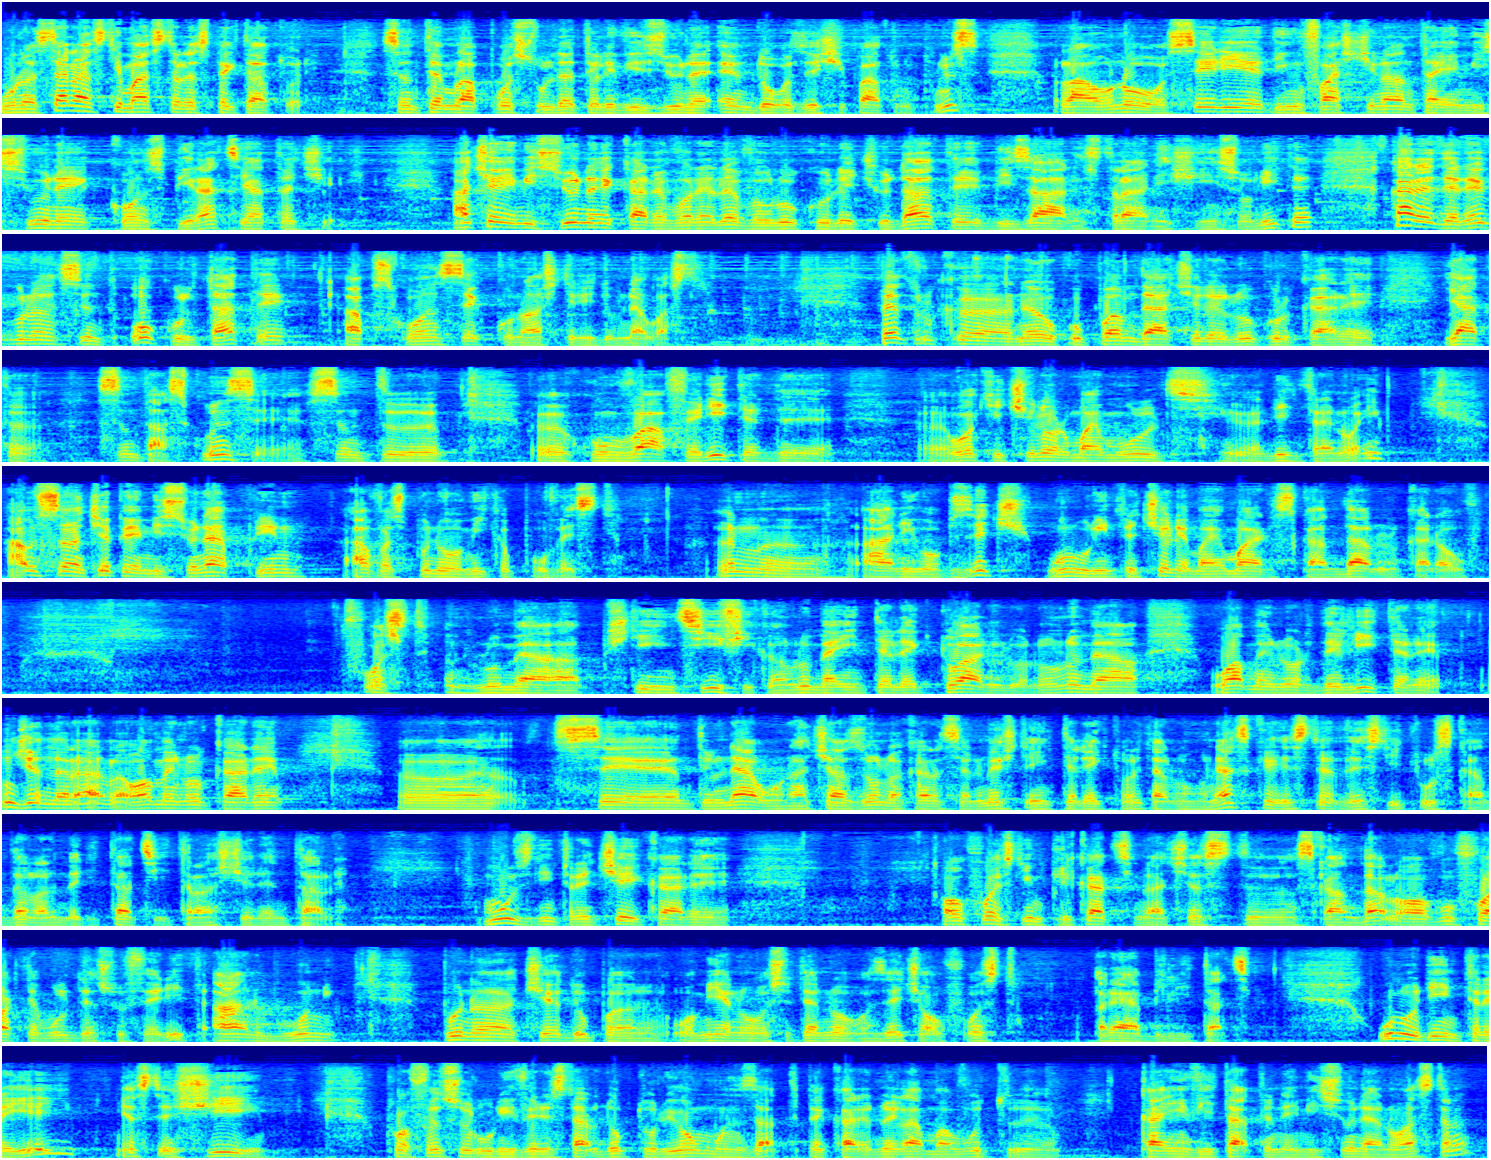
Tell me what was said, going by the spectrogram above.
Bună seara, stimați telespectatori! Suntem la postul de televiziune M24+, Plus, la o nouă serie din fascinanta emisiune Conspirația Tăcerii. Acea emisiune care vă relevă lucrurile ciudate, bizare, strane și insolite, care de regulă sunt ocultate, absconse cunoașterii dumneavoastră. Pentru că ne ocupăm de acele lucruri care, iată, sunt ascunse, sunt uh, uh cumva ferite de Uh, ochii celor mai mulți uh, dintre noi, am să încep emisiunea prin a vă spune o mică poveste. În uh, anii 80, unul dintre cele mai mari scandaluri care au fost în lumea științifică, în lumea intelectualilor, în lumea oamenilor de litere, în general la oamenilor care uh, se întâlneau în acea zonă care se numește intelectualitatea românească, este vestitul scandal al meditației transcendentale. Mulți dintre cei care au fost implicați în acest uh, scandal, au avut foarte mult de suferit, ani buni, până ce după 1990 au fost reabilitați. Unul dintre ei este și profesorul universitar dr. Ion Mânzat, pe care noi l-am avut uh, ca invitat în emisiunea noastră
